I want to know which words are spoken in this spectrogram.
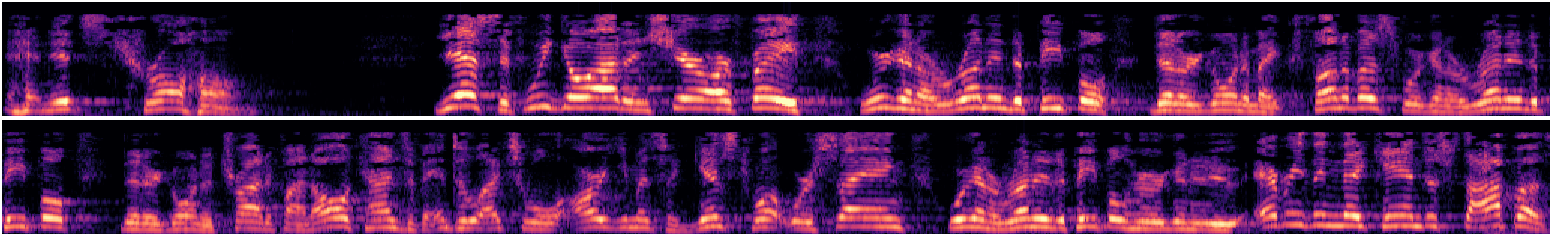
and it's strong. Yes, if we go out and share our faith, we're going to run into people that are going to make fun of us. We're going to run into people that are going to try to find all kinds of intellectual arguments against what we're saying. We're going to run into people who are going to do everything they can to stop us.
